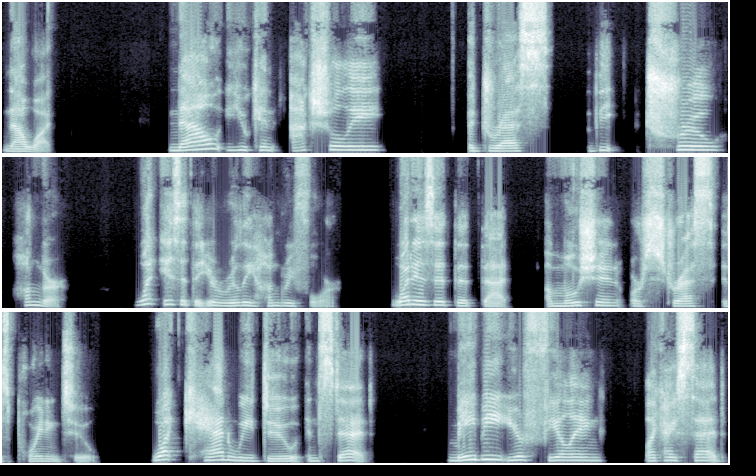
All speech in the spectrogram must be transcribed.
Now what? Now you can actually address the true hunger. What is it that you're really hungry for? What is it that that emotion or stress is pointing to? What can we do instead? Maybe you're feeling, like I said,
